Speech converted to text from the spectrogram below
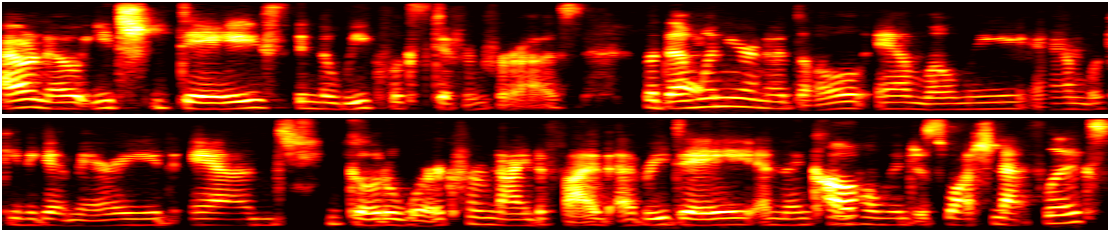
I don't know, each day in the week looks different for us. But then when you're an adult and lonely and looking to get married and go to work from nine to five every day and then come oh. home and just watch Netflix,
